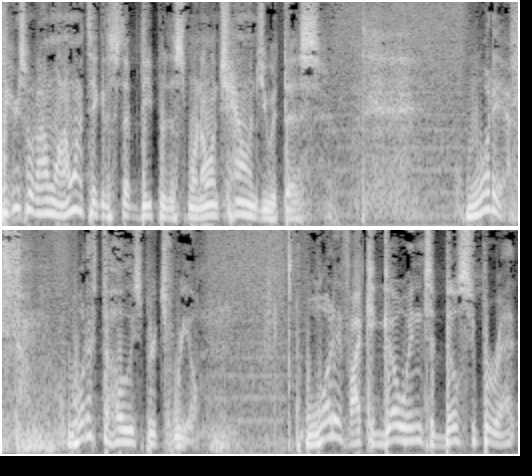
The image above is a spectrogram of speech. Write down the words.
But here's what I want. I want to take it a step deeper this morning. I want to challenge you with this. What if, what if the Holy Spirit's real? What if I could go into Bill Superette,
